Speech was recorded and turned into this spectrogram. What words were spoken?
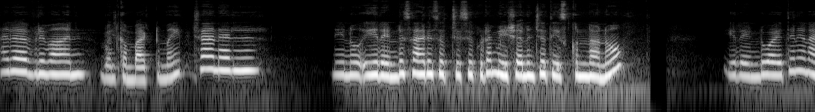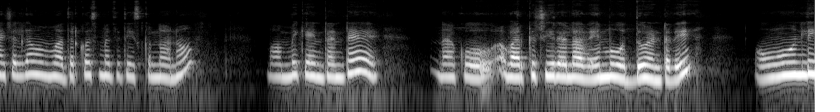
Hello everyone welcome back to my channel. నేను ఈ రెండు శారీస్ వచ్చేసి కూడా మీషో నుంచే తీసుకున్నాను. ఈ రెండు అయితే నేను యాక్చువల్గా మా మదర్ కోసం అయితే తీసుకున్నాను. మా మమ్మీకి ఏంటంటే నాకు వర్క్ చీరలు అవేం వద్దు అంటది. ఓన్లీ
